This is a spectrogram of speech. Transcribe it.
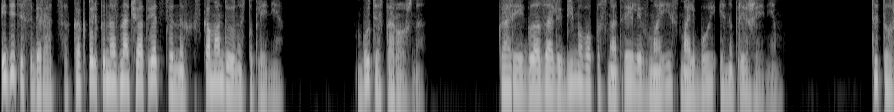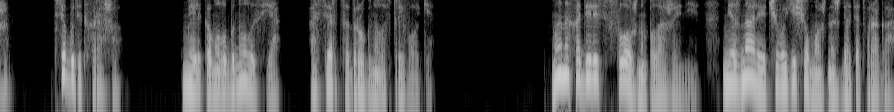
идите собираться. Как только назначу ответственных, скомандую наступление». «Будь осторожна», Карие глаза любимого посмотрели в мои с мольбой и напряжением. «Ты тоже. Все будет хорошо». Мельком улыбнулась я, а сердце дрогнуло в тревоге. Мы находились в сложном положении, не знали, чего еще можно ждать от врага.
